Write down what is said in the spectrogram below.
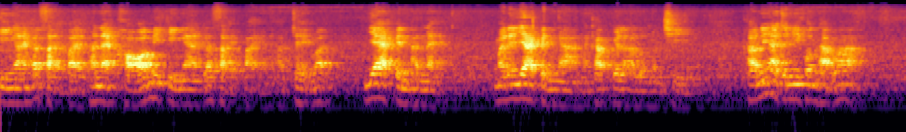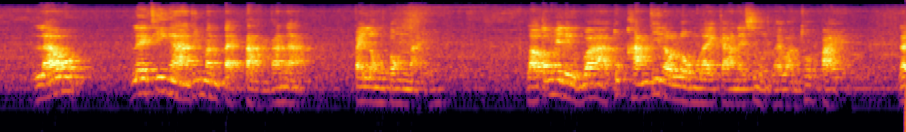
กี่งานก็ใส่ไป แผนกขอมีกี่งานก็ใส่ไปนะครับ จะเห็นว่าแยกเป็นแผนก ไม่ได้แยกเป็นงานนะครับ เวลาลงบัญชี คราวนี้อาจจะมีคนถามว่า แล้วเลขที่งานที่มันแตกต่างกันอะไปลงตรงไหน เราต้องไม่ลืมว่าทุกครั้งที่เราลงรายการในสมุดรายวันทั่วไป และ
